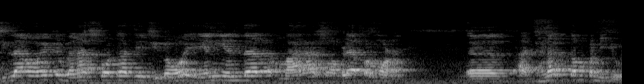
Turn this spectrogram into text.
જિલ્લા હોય કે બનાસકાંઠા જે જિલ્લો હોય એની અંદર મારા સાંભળ્યા પ્રમાણે આ ઘણા કંપનીઓ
